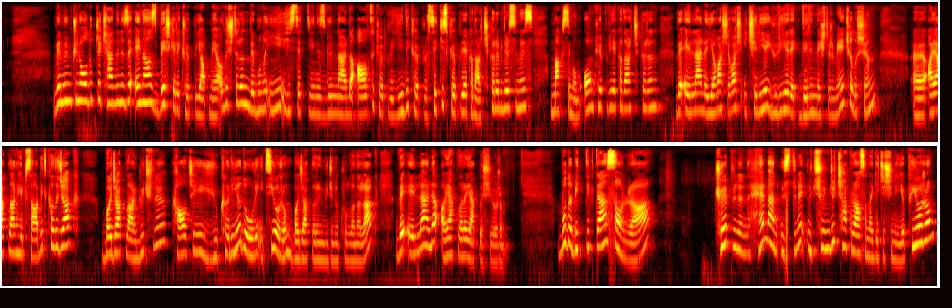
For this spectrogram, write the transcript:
Ve mümkün oldukça kendinizi en az 5 kere köprü yapmaya alıştırın ve bunu iyi hissettiğiniz günlerde 6 köprü, 7 köprü, 8 köprüye kadar çıkarabilirsiniz. Maksimum 10 köprüye kadar çıkarın ve ellerle yavaş yavaş içeriye yürüyerek derinleştirmeye çalışın. Ee, ayaklar hep sabit kalacak. Bacaklar güçlü, kalçayı yukarıya doğru itiyorum bacakların gücünü kullanarak ve ellerle ayaklara yaklaşıyorum. Bu da bittikten sonra köprünün hemen üstüne üçüncü çakrasana geçişini yapıyorum.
